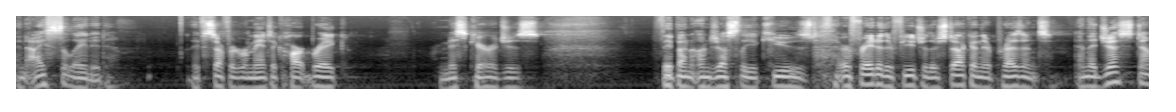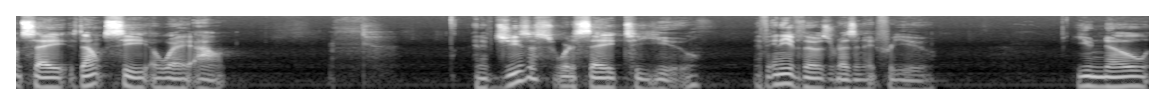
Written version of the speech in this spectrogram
and isolated, they've suffered romantic heartbreak, miscarriages, they've been unjustly accused, they're afraid of their future, they're stuck in their present, and they just don't say, don't see a way out. And if Jesus were to say to you, if any of those resonate for you, you know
